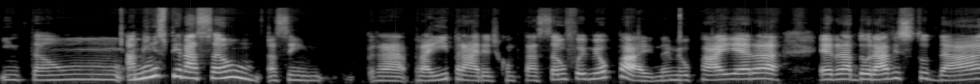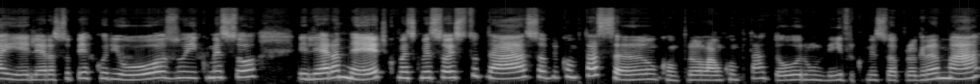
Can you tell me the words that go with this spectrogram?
Então, a minha inspiração, assim, para ir para a área de computação foi meu pai, né? Meu pai era, era adorava estudar e ele era super curioso e começou, ele era médico, mas começou a estudar sobre computação, comprou lá um computador, um livro, começou a programar,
